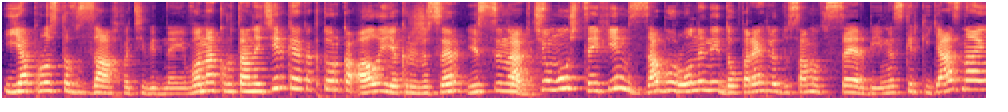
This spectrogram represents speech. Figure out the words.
І я просто в захваті від неї. Вона крута не тільки як акторка, але й як режисер і сценарій. Так, чому ж цей фільм заборонений до перегляду саме в Сербії? Наскільки я знаю,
